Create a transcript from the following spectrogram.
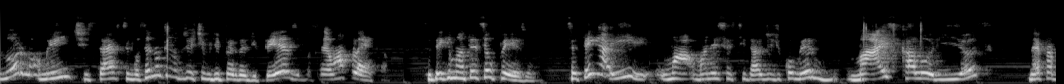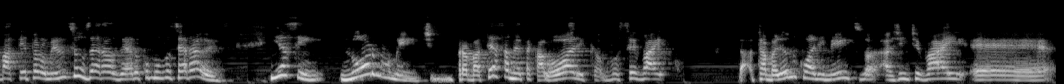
normalmente, certo? Se você não tem objetivo de perda de peso, você é um atleta. Você tem que manter seu peso. Você tem aí uma, uma necessidade de comer mais calorias, né, para bater pelo menos seu zero a zero como você era antes. E assim, normalmente, para bater essa meta calórica, você vai trabalhando com alimentos, a gente vai é,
